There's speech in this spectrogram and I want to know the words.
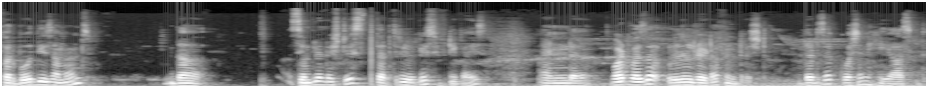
For both these amounts the simple interest is 33 rupees 50 paisa and uh, what was the original rate of interest? That is the question he asked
